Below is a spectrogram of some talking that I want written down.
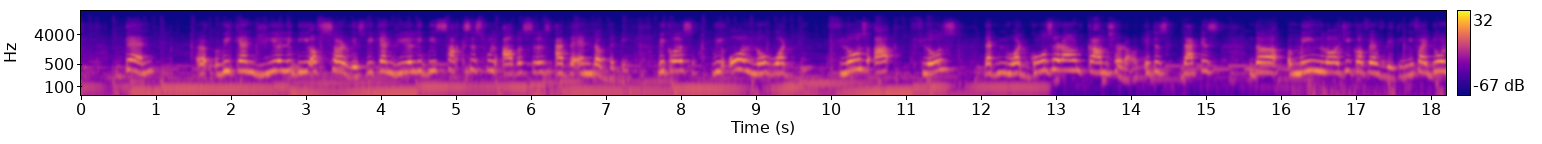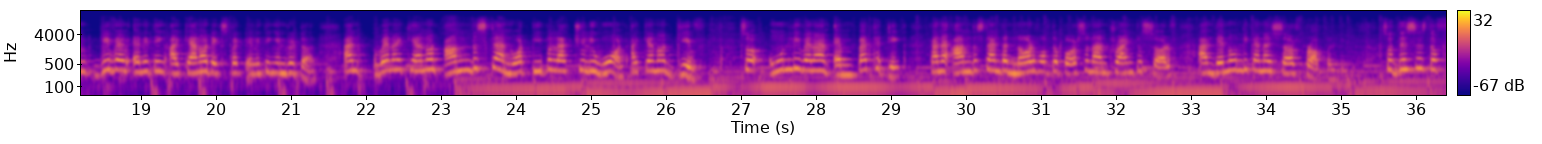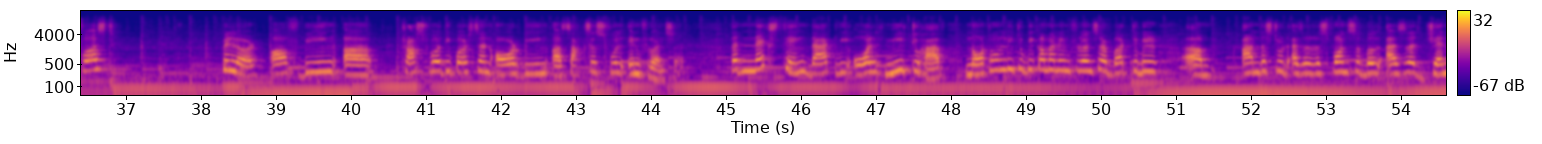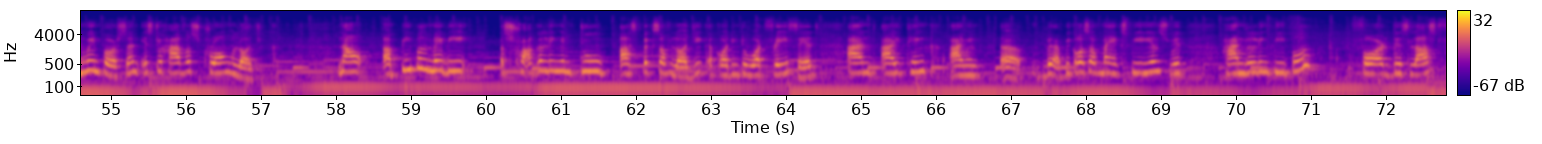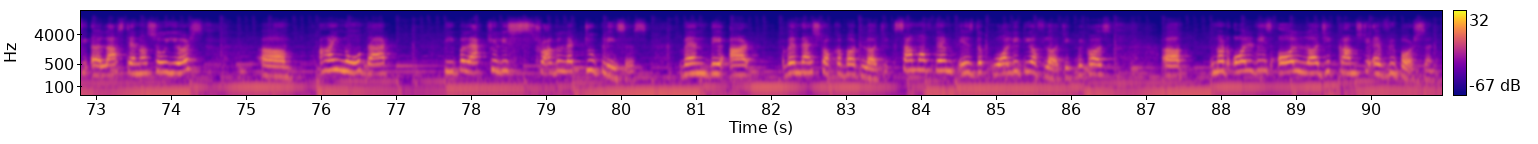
then uh, we can really be of service. We can really be successful ourselves at the end of the day because we all know what flows up, flows. That what goes around comes around. It is that is the main logic of everything. If I don't give him anything, I cannot expect anything in return. And when I cannot understand what people actually want, I cannot give so, only when I'm empathetic can I understand the nerve of the person I'm trying to serve, and then only can I serve properly. So, this is the first pillar of being a trustworthy person or being a successful influencer. The next thing that we all need to have, not only to become an influencer, but to be um, understood as a responsible, as a genuine person, is to have a strong logic. Now, uh, people may be struggling in two aspects of logic according to what Frei said, and I think, I mean, uh, because of my experience with handling people for this last uh, last 10 or so years um, i know that people actually struggle at two places when they are when they talk about logic. Some of them is the quality of logic because uh, not always all logic comes to every person.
